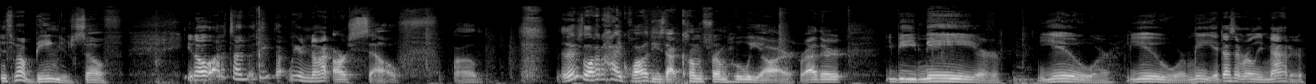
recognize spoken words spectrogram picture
And it's about being yourself. You know, a lot of times I think that we're not ourself. Um, and there's a lot of high qualities that comes from who we are. Rather be me or you or you or me. It doesn't really matter.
